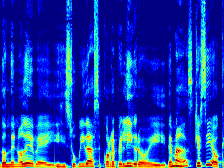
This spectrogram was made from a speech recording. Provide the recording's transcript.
donde no debe y, y su vida se corre peligro y demás, que sí, ok,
